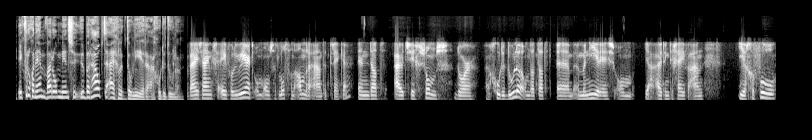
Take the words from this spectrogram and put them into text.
Ik vroeg aan hem waarom mensen überhaupt eigenlijk doneren aan goede doelen. Wij zijn geëvolueerd om ons het lot van anderen aan te trekken. En dat uit zich soms door eh, goede doelen, omdat dat eh, een manier is om ja, uiting te geven aan je gevoel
